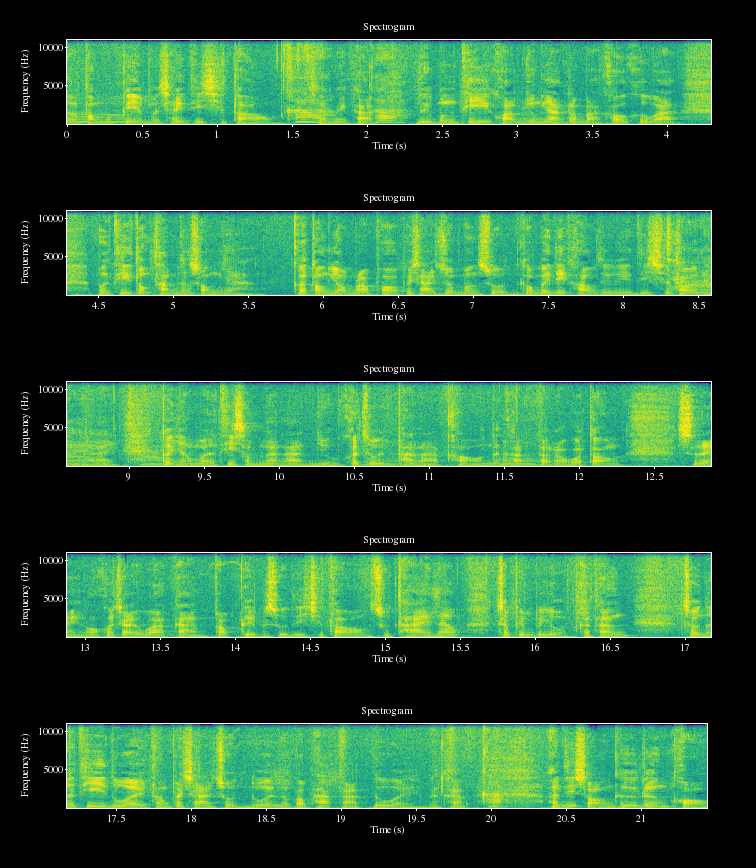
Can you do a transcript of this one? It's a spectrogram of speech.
เราต้องมาเปลี่ยนมาใช้ดิจิทัลค่ะใช่ไหมครับ ค่ะหรือบางทีความยุ่งยากลำบากเขาคือว่าบางทีต้องทำทั้งสองอย่าง ก็ต้องยอมรับเพราะว่าประชาชนบางส่วนก็ไม่ได้เข้าถึงดิจิทัลได้ง่ายใช่ก็ยังมาที่สำนักงานอยู่ก็จะเป็นภาระเขานะครับ แต่เราก็ต้องแสดงให้เขาเข้าใจว่าการปรับเปลี่ยนไปสู่ดิจิทัลสุดท้ายแล้วจะเป็นประโยชน์กับทั้งเจ้าหน้าที่ด้วยทั้งประชาชนด้วยแล้วก็ภาครัฐด้วยนะครับค่ะอันที่สองคือเรื่องของ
